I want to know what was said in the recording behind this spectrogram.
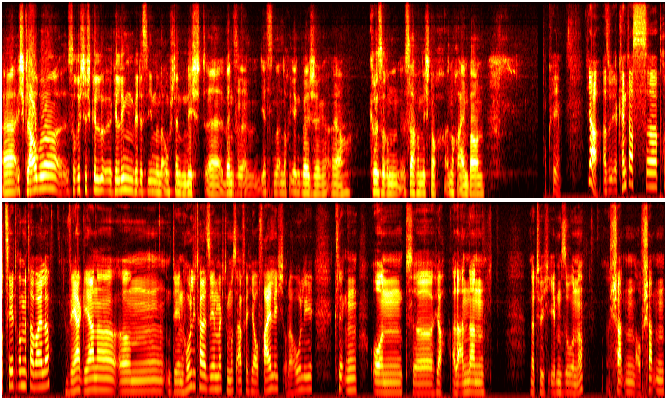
äh, ich glaube, so richtig gel gelingen wird es ihnen unter Umständen nicht, wenn sie jetzt noch irgendwelche ja, größeren Sachen nicht noch, noch einbauen. Okay. Ja, also ihr kennt das Prozedere mittlerweile. Wer gerne ähm, den Holy-Teil sehen möchte, muss einfach hier auf Heilig oder Holy klicken und äh, ja, alle anderen natürlich ebenso, ne? Schatten auf Schatten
